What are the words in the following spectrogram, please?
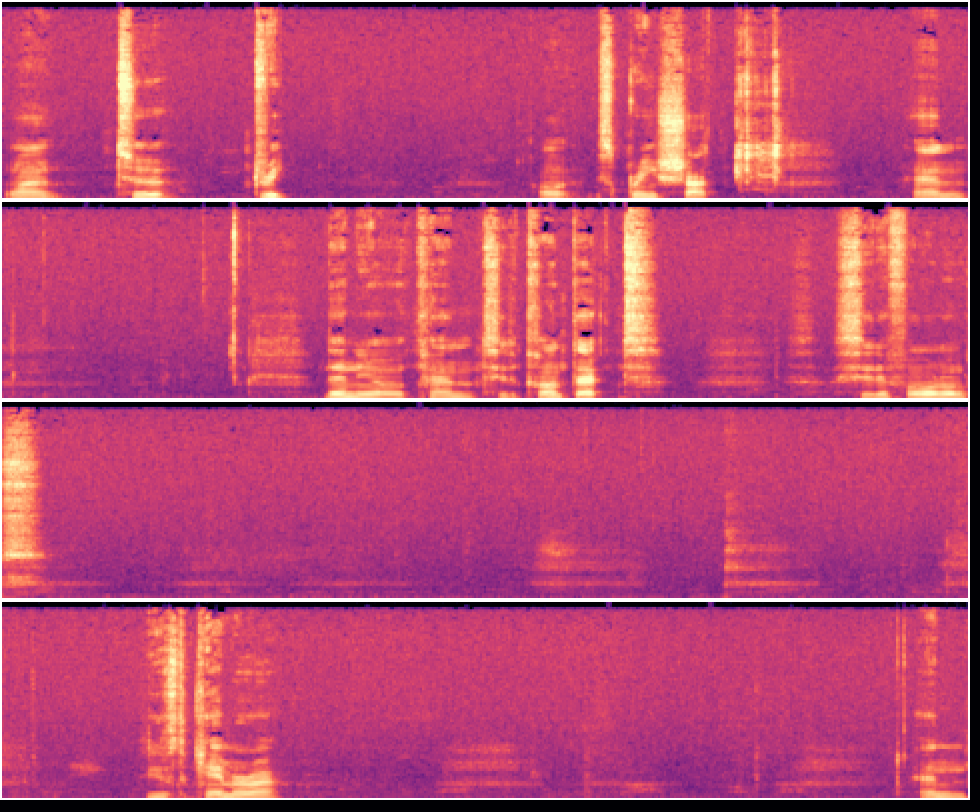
One, two, three. Oh, screenshot and then you can see the contact, see the photos. Use the camera and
